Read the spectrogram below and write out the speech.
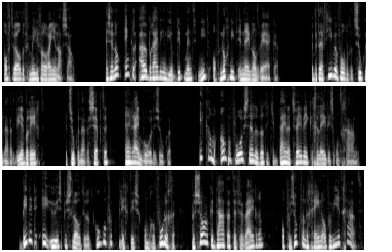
oftewel de familie van Oranje-Nassau. Er zijn ook enkele uitbreidingen die op dit moment niet of nog niet in Nederland werken. Het betreft hier bijvoorbeeld het zoeken naar het weerbericht, het zoeken naar recepten en rijmwoorden zoeken. Ik kan me amper voorstellen dat het je bijna twee weken geleden is ontgaan. Binnen de EU is besloten dat Google verplicht is om gevoelige, persoonlijke data te verwijderen op verzoek van degene over wie het gaat.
